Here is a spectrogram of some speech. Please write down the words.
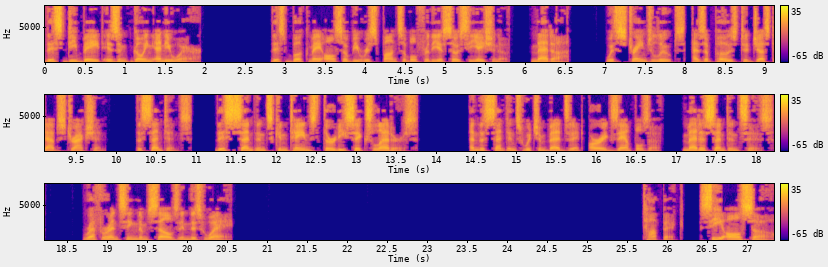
this debate isn't going anywhere. This book may also be responsible for the association of meta with strange loops, as opposed to just abstraction. The sentence, this sentence contains 36 letters, and the sentence which embeds it, are examples of metasentences, referencing themselves in this way. See also.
